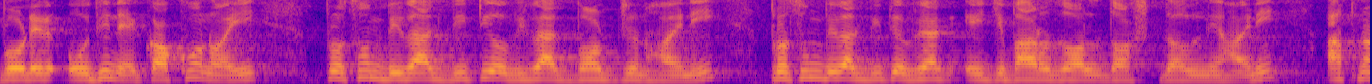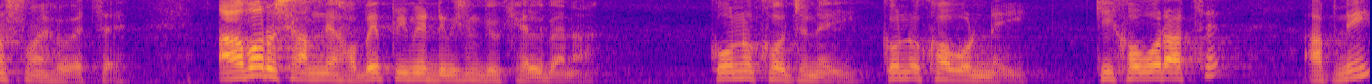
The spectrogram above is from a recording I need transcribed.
বোর্ডের অধীনে কখনোই প্রথম বিভাগ, দ্বিতীয় বিভাগ বর্জন হয়নি। প্রথম বিভাগ, দ্বিতীয় বিভাগ, এই যে বারো দল, দশ দল নিয়ে হয়নি, আপনার সময় হয়েছে। আবারও সামনে হবে, প্রিমিয়ার ডিভিশন কেউ খেলবে না। কোনো খোঁজ নেই, কোনো খবর নেই। কি খবর আছে? আপনি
